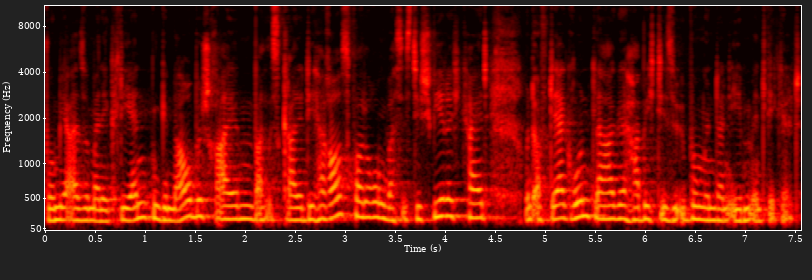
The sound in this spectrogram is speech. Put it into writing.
wo mir also meine Klienten genau beschreiben, was ist gerade die Herausforderung, was ist die Schwierigkeit und auf der Grundlage habe ich diese Übungen dann eben entwickelt.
